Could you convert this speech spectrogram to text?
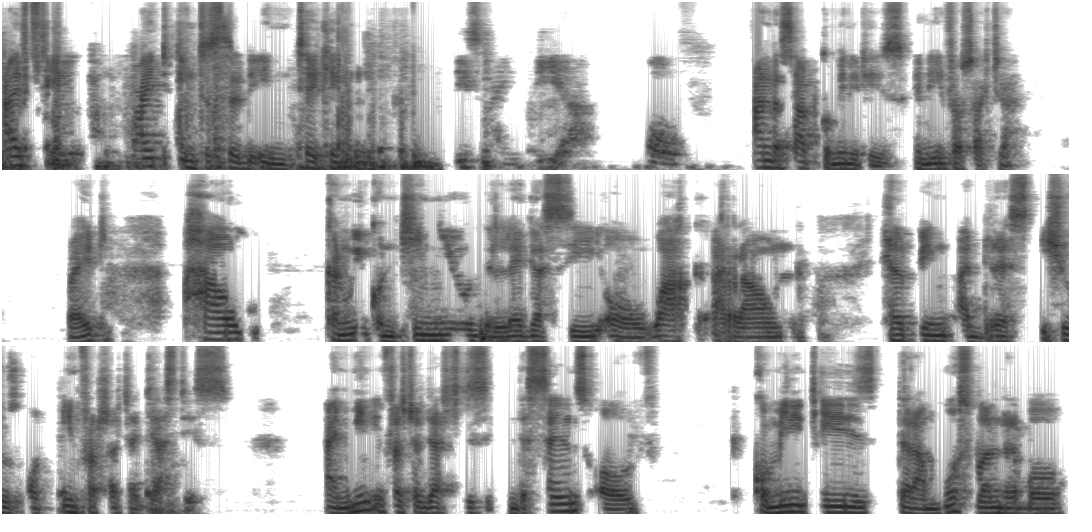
I feel quite interested in taking this idea of underserved communities in infrastructure, right? How can we continue the legacy or work around helping address issues of infrastructure justice? I mean infrastructure justice in the sense of communities that are most vulnerable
